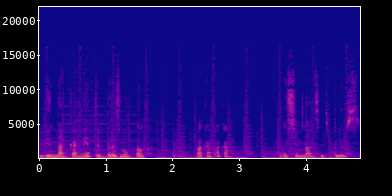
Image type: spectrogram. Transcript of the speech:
«Вина Кометы» брызнул так. Пока-пока. 18+.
